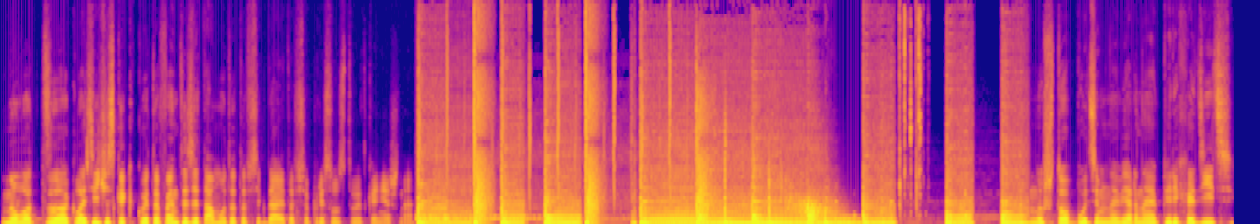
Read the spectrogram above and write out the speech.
Но вот э, классическое какое-то фэнтези, там вот это всегда это все присутствует, конечно. Ну что, будем, наверное, переходить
